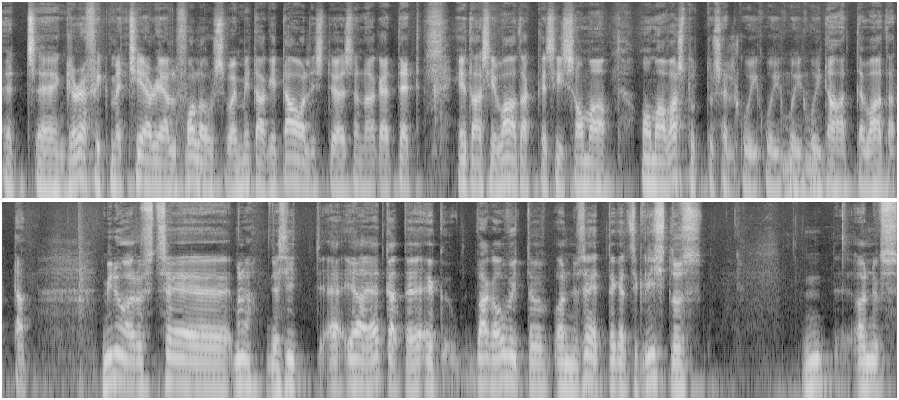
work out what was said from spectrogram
et see graphic material follows või midagi taolist, ühesõnaga, et, et edasi vaadake siis oma, oma vastutusel, kui, kui, kui, kui mhm. tahate vaadata minu arust see, noh ja siit ja jätkata, väga huvitav on ju see, et tegelikult see kristlus on üks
